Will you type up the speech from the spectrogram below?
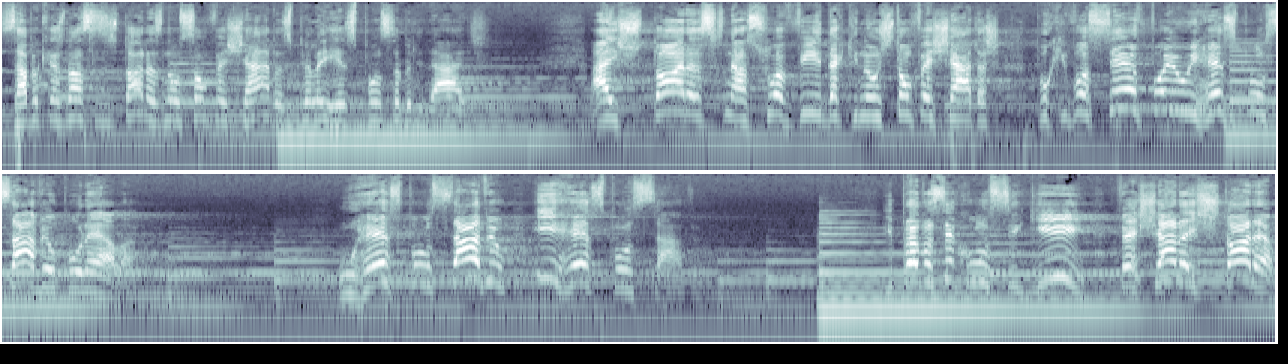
Sabe que as nossas histórias não são fechadas pela irresponsabilidade. Há histórias na sua vida que não estão fechadas, porque você foi o irresponsável por ela. O responsável irresponsável. E para você conseguir fechar a história,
